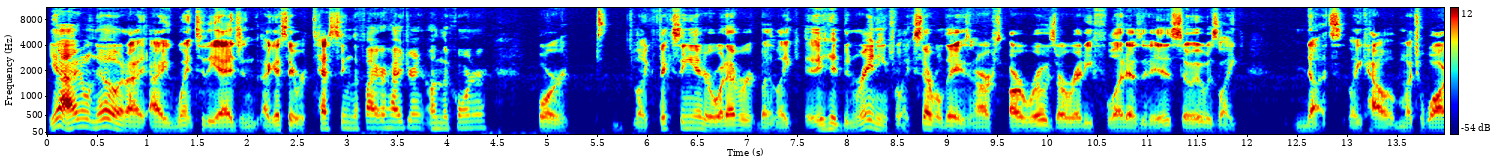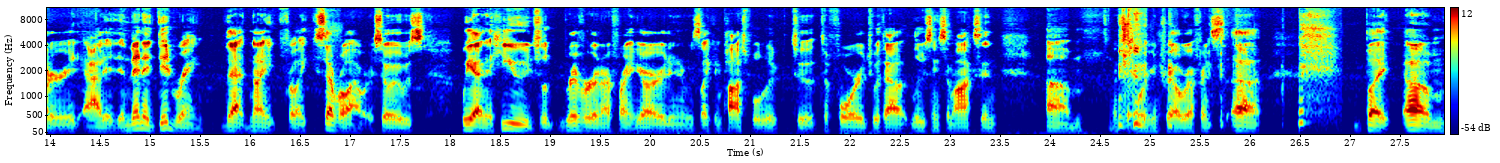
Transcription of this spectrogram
yeah, I don't know. And I, I went to the edge and I guess they were testing the fire hydrant on the corner or like fixing it or whatever. But like it had been raining for like several days and our, our roads already flood as it is. So it was like nuts, like how much water it added. And then it did rain that night for like several hours. So it was, we had a huge river in our front yard and it was like impossible to, to, to forage without losing some oxen. Um, that's the Oregon Trail reference. Uh, but, um,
